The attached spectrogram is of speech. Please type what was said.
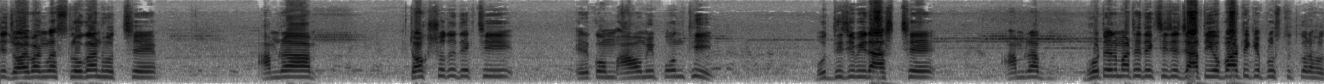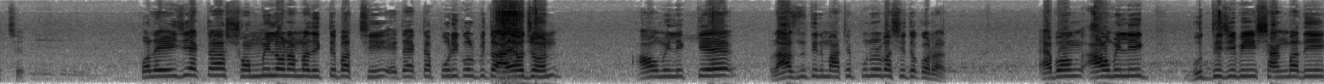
যে জয় বাংলা স্লোগান হচ্ছে। আমরা টকশোতে দেখছি এরকম আওয়ামীপন্থী বুদ্ধিজীবীরা আসছে। আমরা ভোটের মাঠে দেখছি যে জাতীয় পার্টিকে প্রস্তুত করা হচ্ছে। ফলে এই যে একটা সম্মিলন আমরা দেখতে পাচ্ছি, এটা একটা পরিকল্পিত আয়োজন আওয়ামী লীগকে রাজনীতির মাঠে পুনর্বাসিত করার। এবং আওয়ামী লীগ বুদ্ধিজীবী, সাংবাদিক,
